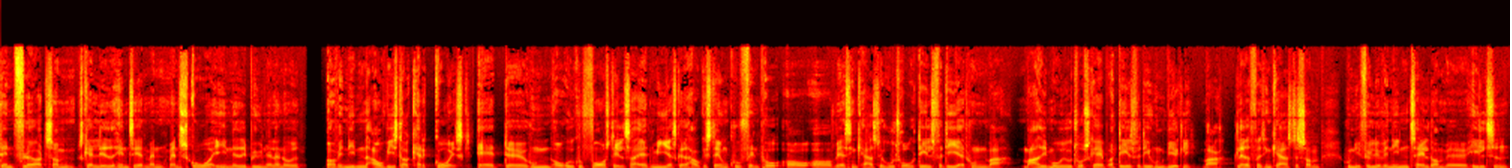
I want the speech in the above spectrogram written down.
den flørt, som skal lede hen til, at man, man scorer en nede i byen eller noget. Og veninden afviste og kategorisk, at øh, hun overhovedet kunne forestille sig, at Mia Skadhauke Steven kunne finde på at, at være sin kæreste utro. Dels fordi, at hun var meget imod utroskab, og dels fordi hun virkelig var glad for sin kæreste, som hun ifølge veninden talte om øh, hele tiden.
